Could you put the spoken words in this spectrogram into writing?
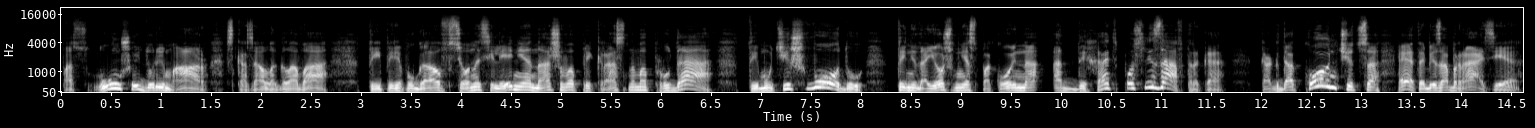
«Послушай, Дуримар», — сказала голова, — «ты перепугал все население нашего прекрасного пруда. Ты мутишь воду, ты не даешь мне спокойно отдыхать после завтрака. Когда кончится это безобразие?»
